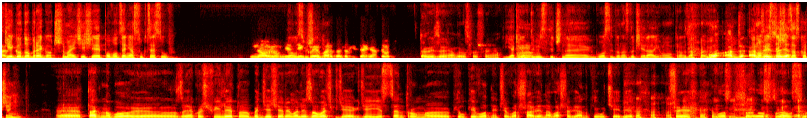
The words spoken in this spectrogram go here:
Wszystkiego dobrego, trzymajcie się, powodzenia, sukcesów. No również Do dziękuję usłyszenia. bardzo, do widzenia, do Do widzenia, do usłyszenia. Jakie Mm. optymistyczne głosy do nas docierają, prawda? Ну, Andrzej, Panowie, Andrzej jesteście zaskoczeni? E, tak, no bo e, za jakąś chwilę to będziecie rywalizować, gdzie, gdzie jest centrum e, piłki wodnej, czy w Warszawie, na Warszawianki u ciebie, czy w Ostro- Ostrowcu.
